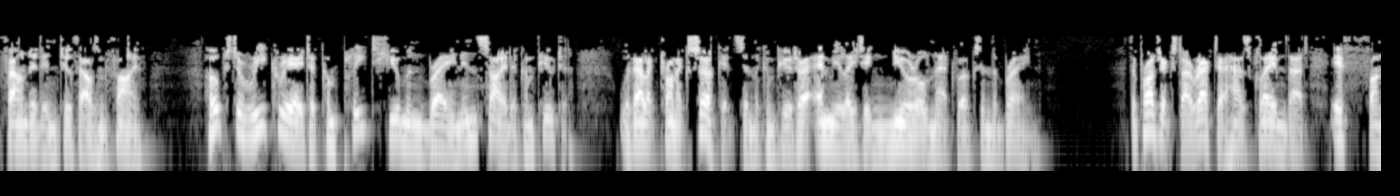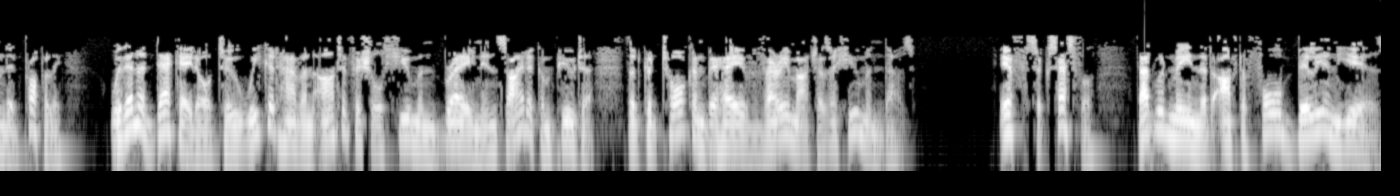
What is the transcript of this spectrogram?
founded in 2005, hopes to recreate a complete human brain inside a computer, with electronic circuits in the computer emulating neural networks in the brain. The project's director has claimed that, if funded properly, Within a decade or two, we could have an artificial human brain inside a computer that could talk and behave very much as a human does. If successful, that would mean that after four billion years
